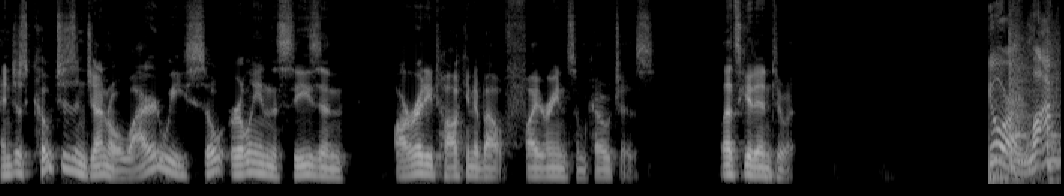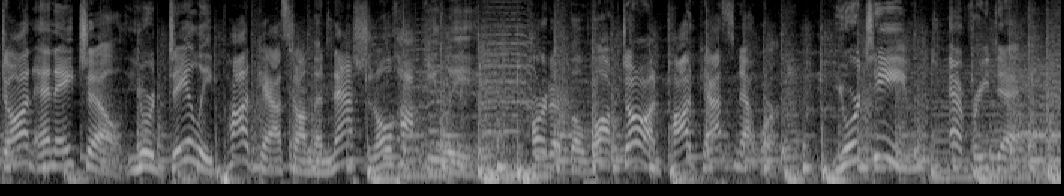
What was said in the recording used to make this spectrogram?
and just coaches in general. Why are we so early in the season? Already talking about firing some coaches. Let's get into it. You're Locked On NHL, your daily podcast on the National Hockey League. Part of the Locked On Podcast Network. Your team every day.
